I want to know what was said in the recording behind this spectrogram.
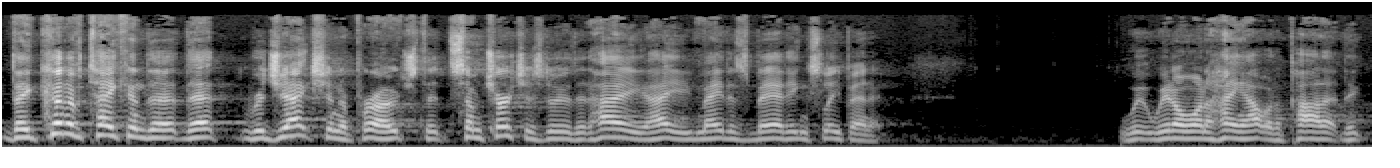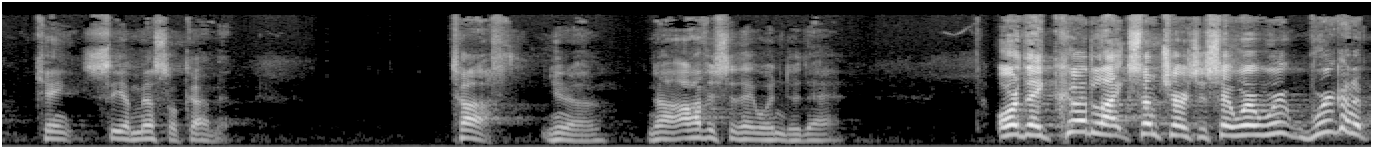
they could have taken the, that rejection approach that some churches do that, hey, hey, he made his bed, he can sleep in it. We, we don't want to hang out with a pilot that can't see a missile coming. Tough, you know. No, obviously they wouldn't do that. Or they could, like some churches, say, well, we're, we're going to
